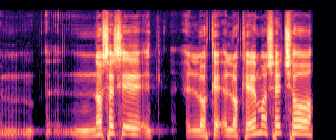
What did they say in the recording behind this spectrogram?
no sé si los que, hemos hecho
